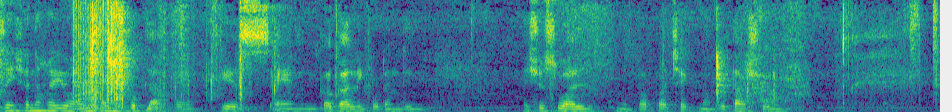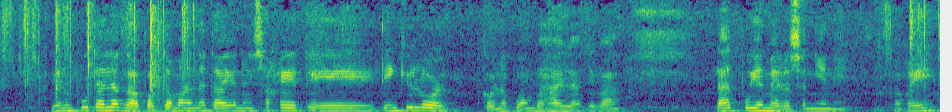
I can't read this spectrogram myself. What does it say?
Pasensya na kayo ha. Nakamuputla ako. Yes. And kagaling ko lang din as usual, nagpapacheck ng potassium. Ganun po talaga, pag tamaan na tayo ng sakit, eh, thank you Lord. Ikaw na po ang bahala, di ba? Lahat po yan may rason yan eh. Okay?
